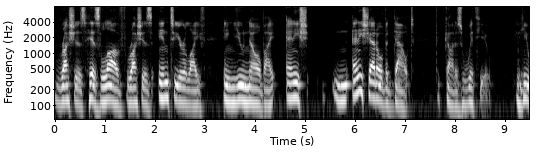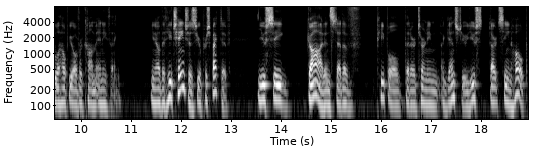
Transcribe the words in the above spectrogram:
rushes, His love rushes into your life, and you know by any sh- any shadow of a doubt that God is with you, and He will help you overcome anything. You know that He changes your perspective. You see God instead of people that are turning against you. You start seeing hope.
